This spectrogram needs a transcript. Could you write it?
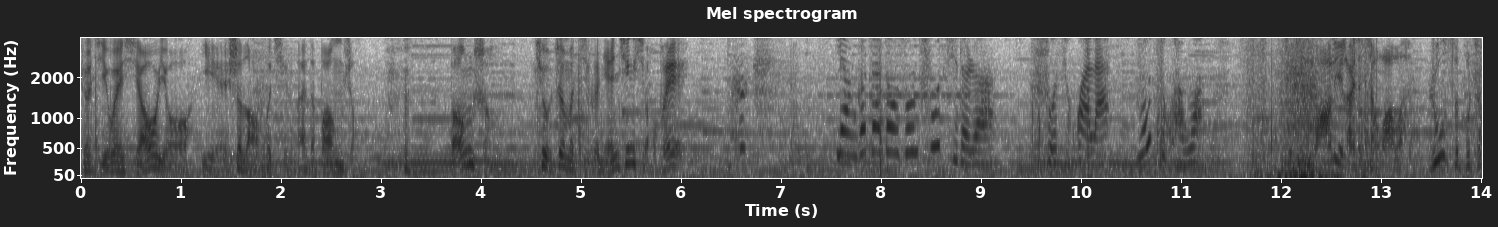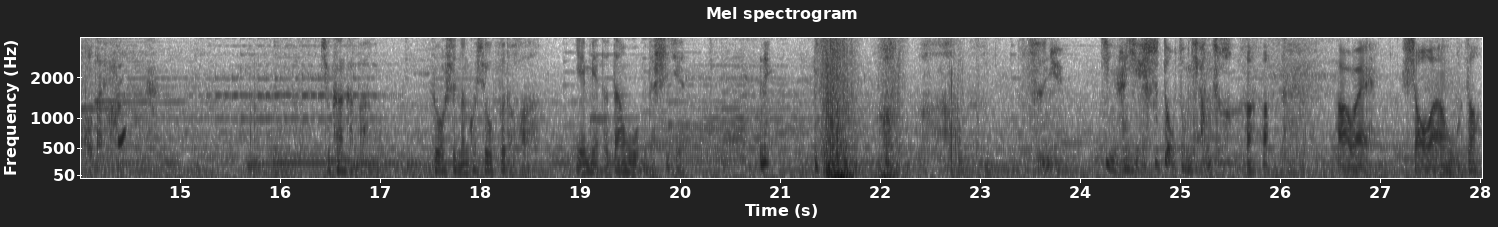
这几位小友也是老夫请来的帮手。帮手？就这么几个年轻小辈？哼，两个在斗宗初期的人，说起话来如此狂妄。这是哪里来的小娃娃，如此不招待？去看看吧。若是能够修复的话，也免得耽误我们的时间。你，啊！此女竟然也是斗宗强者！二位稍安勿躁，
